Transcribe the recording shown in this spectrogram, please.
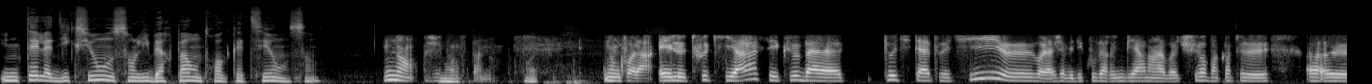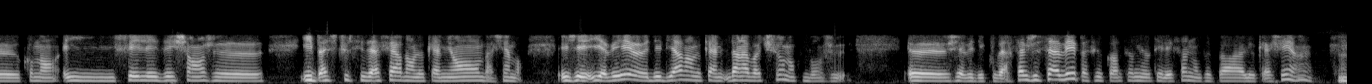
une telle addiction, on s'en libère pas en trois ou quatre séances. Hein. Non, je Non. pense pas, non. Ouais. Donc voilà. Et le truc qu'il y a, c'est que bah, petit à petit, euh, voilà, j'avais découvert une bière dans la voiture. Ben, quand euh, euh, comment il fait les échanges, euh, il bascule ses affaires dans le camion, machin. Bon, et il y avait euh, des bières dans le cam- dans la voiture, donc bon, je euh, j'avais découvert ça. Je savais parce que quand on est au téléphone, on peut pas le cacher. Hein. Mm.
